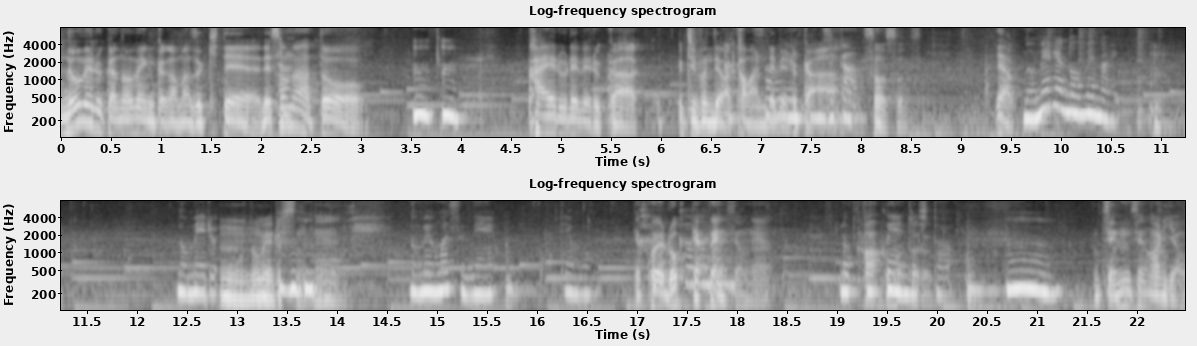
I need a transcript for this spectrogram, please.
飲めるか飲めんかがまず来てでその後うんうん。買えるレベルか自分では買わんレベルか。あそうそうそうそう。いや飲める飲めない、飲める、うん飲めるっすよね。飲めますね。でもでこれ600円ですよね600円でした。うん。全然ありやわ。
